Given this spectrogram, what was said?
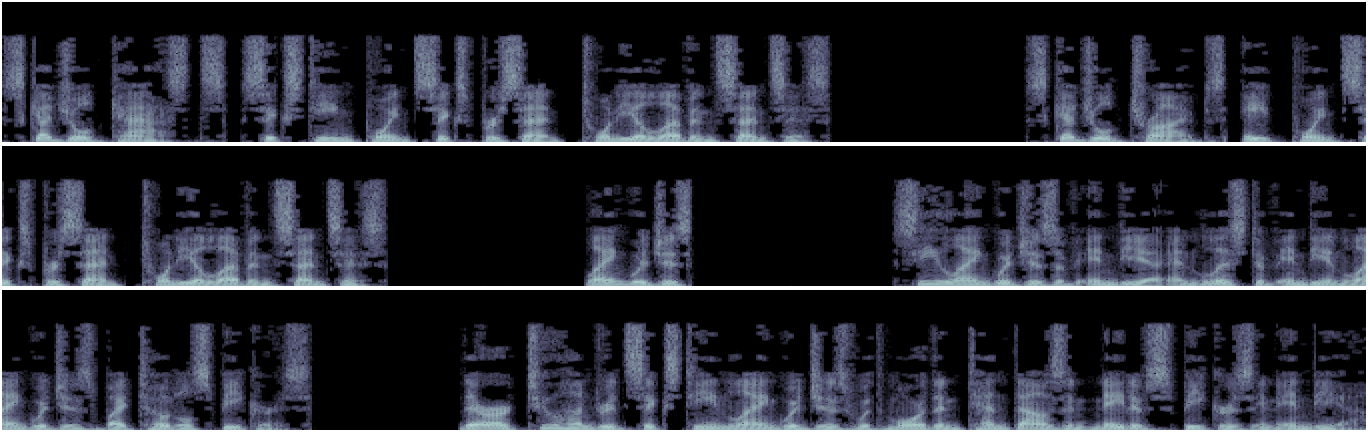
Scheduled castes 16.6% 2011 census. Scheduled tribes 8.6% 2011 census Languages See Languages of India and List of Indian languages by total speakers. There are 216 languages with more than 10,000 native speakers in India.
